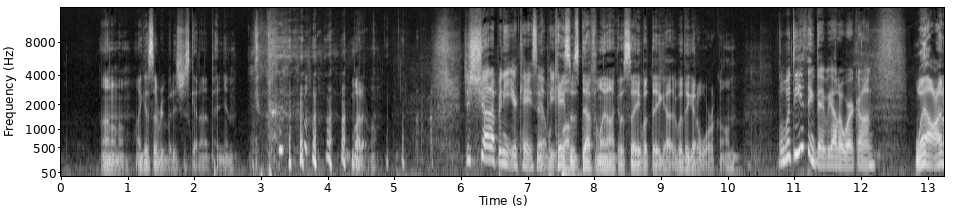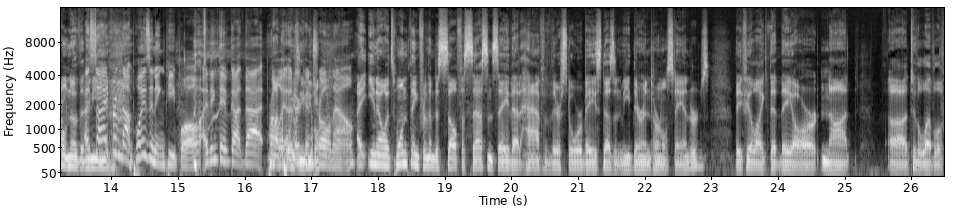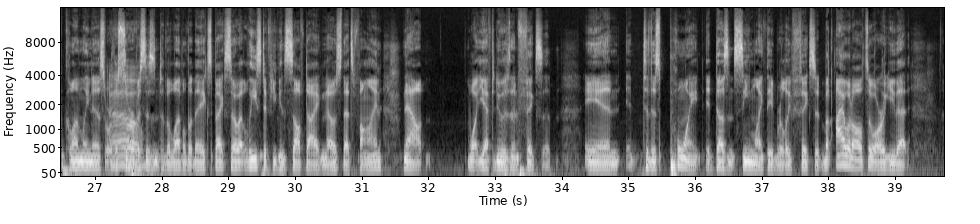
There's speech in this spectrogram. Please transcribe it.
I don't know. I guess everybody's just got an opinion. Whatever. Just shut up and eat your queso, Yeah, well, queso's definitely not going to say what they got what they got to work on. Well, what do you think they've got to work on? Well, I don't know that Aside any. from not poisoning people, I think they've got that probably under poisoning people. control now. I, you know, it's one thing for them to self-assess and say that half of their store base doesn't meet their internal standards. They feel like that they are not uh, to the level of cleanliness or the Oh. service isn't to the level that they expect. So at least if you can self-diagnose, that's fine. Now, what you have to do is then fix it. And to this point, it doesn't seem like they've really fixed it. But I would also argue that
